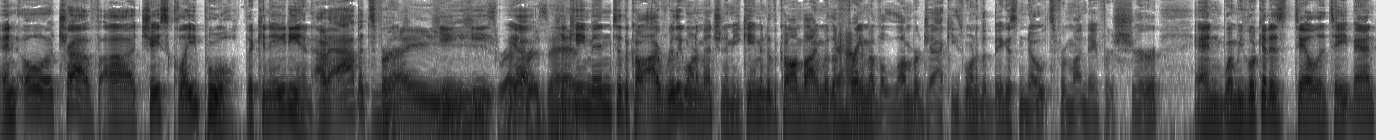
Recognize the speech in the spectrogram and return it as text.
And oh, uh, Trav, uh, Chase Claypool, the Canadian out of Abbotsford. Nice. Yeah, Represent. he came into the. Co- I really want to mention him. He came into the combine with a frame of a lumberjack. He's one of the biggest notes from Monday for sure. And when we look at his tail of the tape, man,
